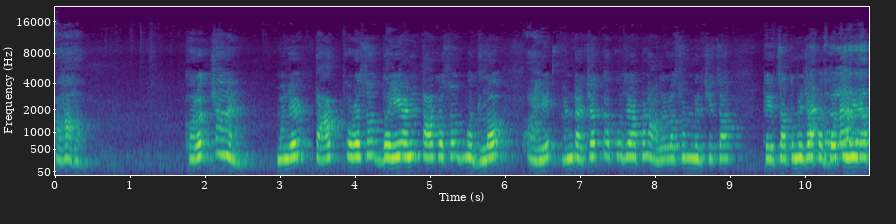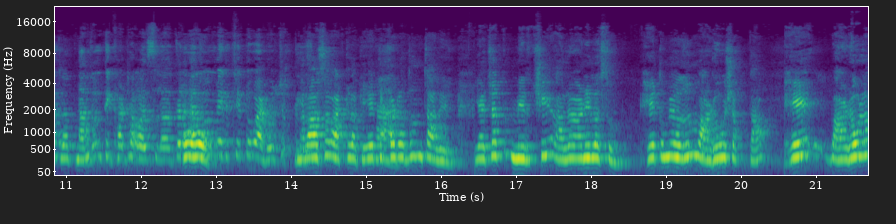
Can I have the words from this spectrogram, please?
हा हा. खरंच छान आहे. म्हणजे ताक थोडंसं दही आणि ताक असं मधलं आहे. आणि त्याच्यात काकू जे आपण आलं लसूण मिरचीचा ठेचा तुम्ही ज्या पद्धतीने घातलात ना? अजून तिखट हवं असलं तर हो, हो. अजून मिरची तू वाढवू शकते मला असं वाटलं की हे हा. तिखट अजून चालेल. याच्यात मिरची आलं आणि लसूण हे तुम्ही अजून वाढवू शकता. हे वाढवलं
